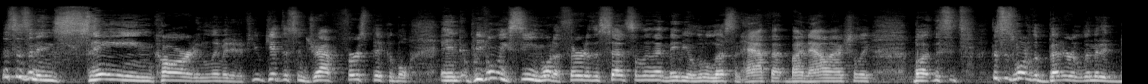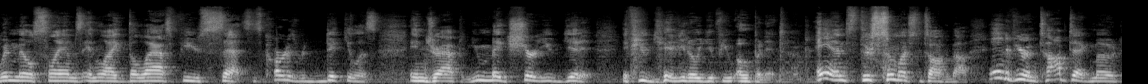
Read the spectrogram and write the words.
this is an insane card in limited. If you get this in draft, first pickable, and we've only seen what a third of the set, something like that, maybe a little less than half by now actually. But this is this is one of the better limited windmill slams in like the last few sets. This card is ridiculous in drafting. You make sure you get it if you get you know if you open it. And there's so much to talk about. And if you're in top deck mode,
